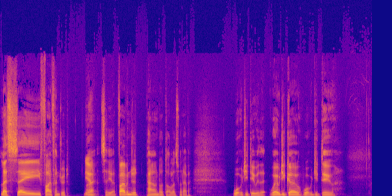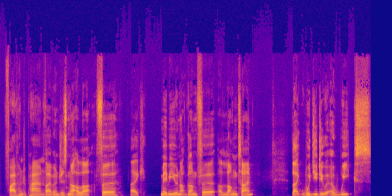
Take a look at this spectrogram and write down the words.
let's say five hundred, Yeah. right? So you had five hundred pound or dollars, whatever. What would you do with it? Where would you go? What would you do? Five hundred pound. 500 is not a lot for like maybe you're not gone for a long time like would you do a week's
